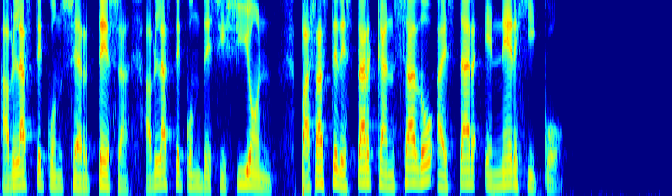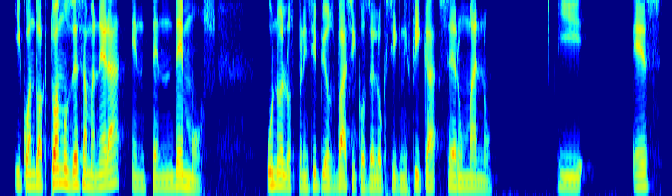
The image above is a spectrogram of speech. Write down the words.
hablaste con certeza, hablaste con decisión, pasaste de estar cansado a estar enérgico. Y cuando actuamos de esa manera, entendemos uno de los principios básicos de lo que significa ser humano. Y es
